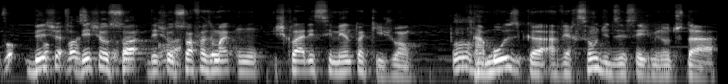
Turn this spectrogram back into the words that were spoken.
Vou, deixa, vou, deixa eu só, deixa eu só fazer uma, um esclarecimento aqui, João. Uhum. A música, a versão de 16 minutos da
